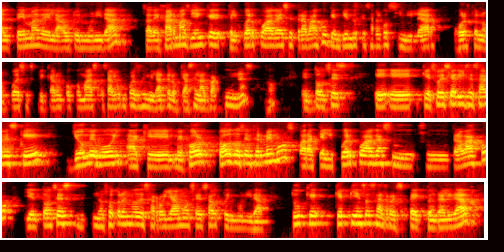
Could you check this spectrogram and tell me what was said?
al tema de la autoinmunidad, o sea, dejar más bien que, el cuerpo haga ese trabajo, que entiendo que es algo similar, por esto nos puedes explicar un poco más, es algo un poco similar de lo que hacen las vacunas, ¿no? Entonces, eh, eh, que Suecia dice, ¿sabes qué? Yo me voy a que mejor todos nos enfermemos para que el cuerpo haga su, su trabajo y entonces nosotros mismos desarrollamos esa autoinmunidad. ¿Tú qué, qué piensas al respecto? En realidad,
